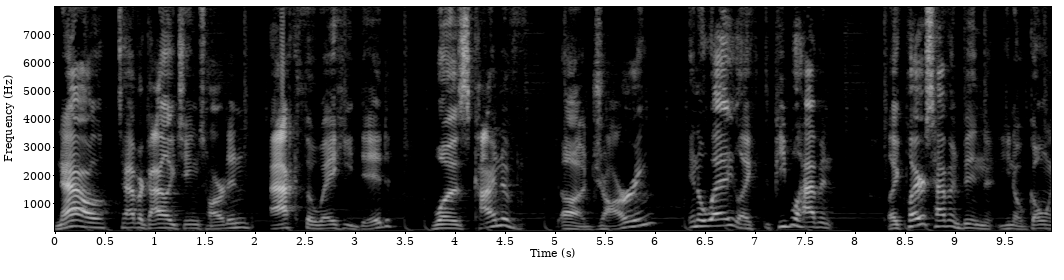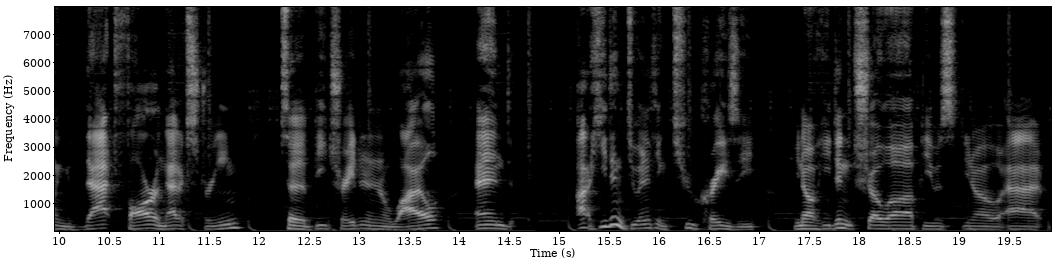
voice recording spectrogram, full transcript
Now, to have a guy like James Harden act the way he did was kind of uh jarring in a way. Like people haven't like players haven't been, you know, going that far and that extreme to be traded in a while. And uh, he didn't do anything too crazy. You know, he didn't show up. He was, you know, at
